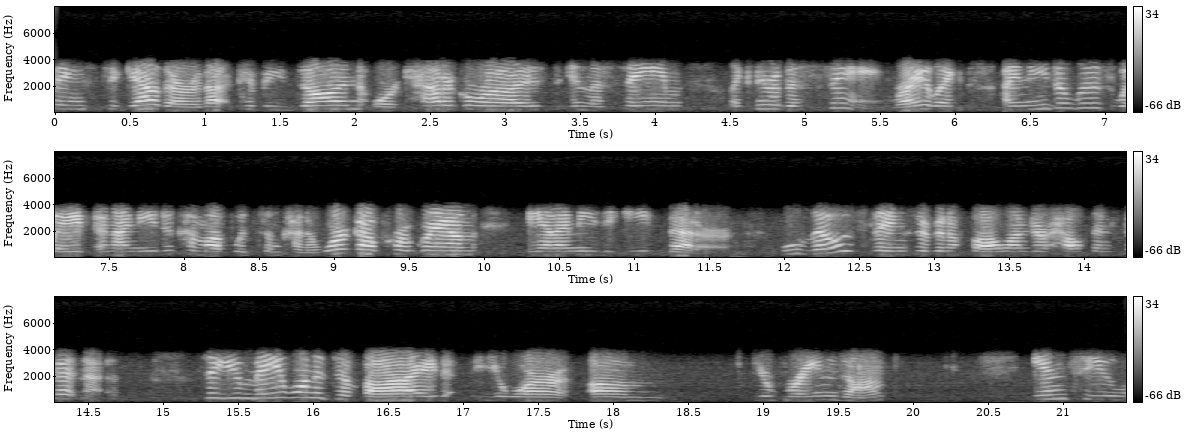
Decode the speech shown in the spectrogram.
things together that could be done or categorized in the same, like they're the same, right? Like I need to lose weight and I need to come up with some kind of workout program and I need to eat better. Well, those things are going to fall under health and fitness. So you may want to divide your um, your brain dump into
